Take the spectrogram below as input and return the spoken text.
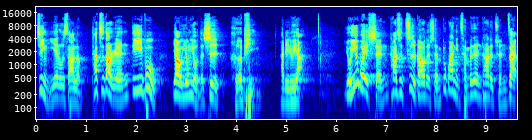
进耶路撒冷。他知道人第一步要拥有的是和平。哈利路亚。有一位神，他是至高的神，不管你承不承认他的存在，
